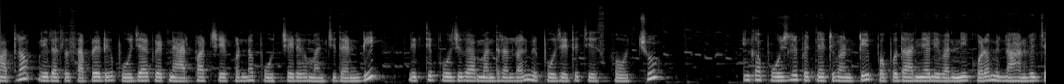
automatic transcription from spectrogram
మాత్రం మీరు అసలు సపరేట్గా పూజాపీఠను ఏర్పాటు చేయకుండా పూజ చేయడమే మంచిదండి. నిత్య పూజగా మందిరంలోనే మీరు పూజ అయితే చేసుకోవచ్చు. ఇంకా పూజలో పెట్టినటువంటి పప్పు ధాన్యాలు ఇవన్నీ కూడా మీరు నాన్ వెజ్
